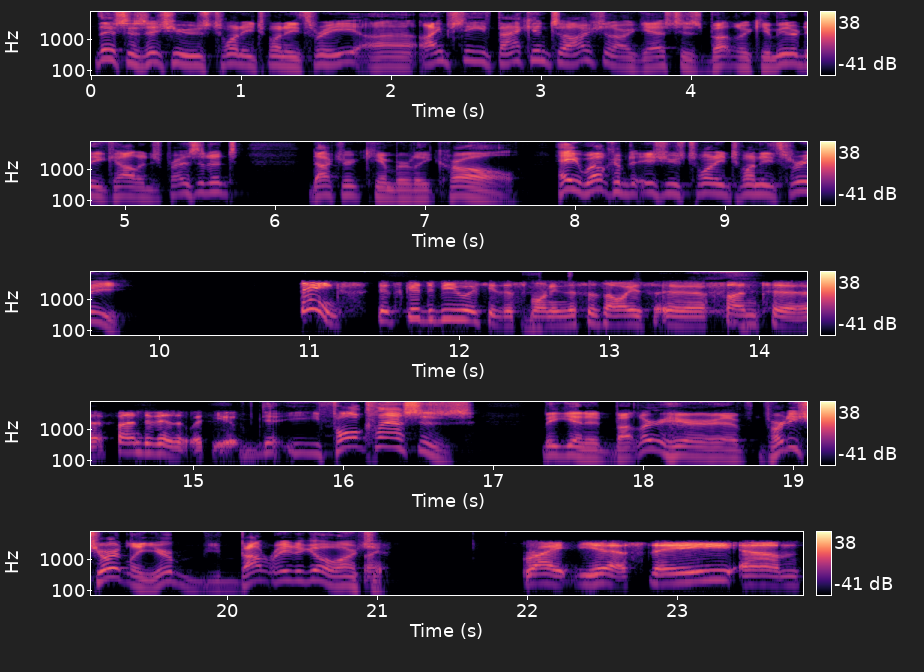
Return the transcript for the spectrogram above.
This is Issues 2023. Uh, I'm Steve McIntosh, and our guest is Butler Community College President, Dr. Kimberly Krull. Hey, welcome to Issues 2023. Thanks. It's good to be with you this morning. This is always uh, fun to fun to visit with you. Fall classes begin at Butler here uh, pretty shortly. You're, you're about ready to go, aren't you? Right. Yes. They um,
